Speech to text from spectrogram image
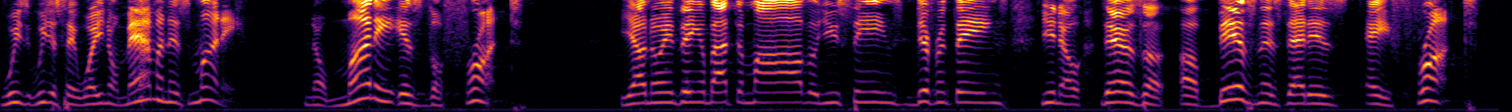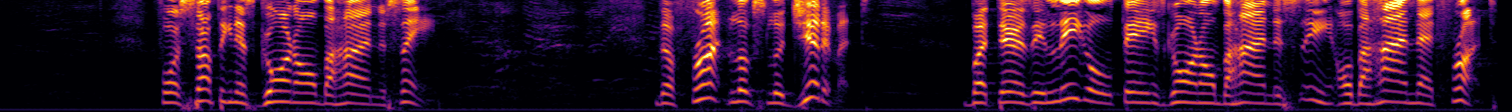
we, we just say, well, you know, mammon is money. No, money is the front. Y'all know anything about the mob or you seen different things? You know, there's a, a business that is a front for something that's going on behind the scene. The front looks legitimate but there's illegal things going on behind the scene or behind that front.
